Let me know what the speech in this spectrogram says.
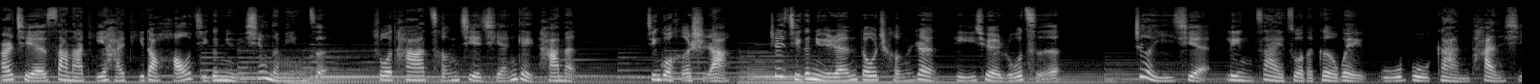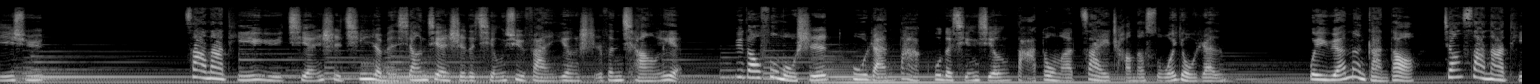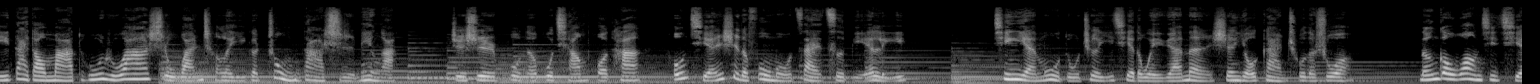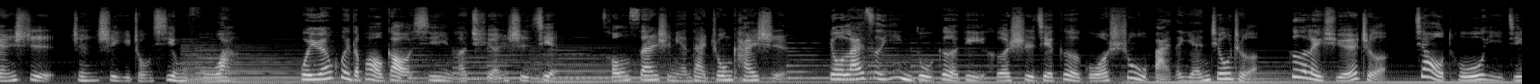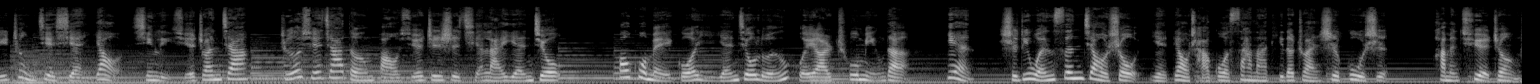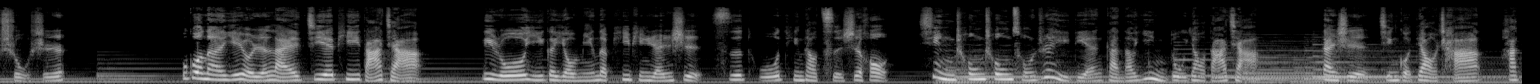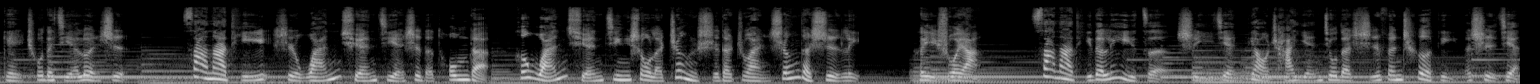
而且萨那提还提到好几个女性的名字，说他曾借钱给他们。经过核实啊。这几个女人都承认，的确如此。这一切令在座的各位无不感叹唏嘘。萨那提与前世亲人们相见时的情绪反应十分强烈，遇到父母时突然大哭的情形打动了在场的所有人。委员们感到将萨那提带到马图如阿是完成了一个重大使命啊，只是不得不强迫他同前世的父母再次别离。亲眼目睹这一切的委员们深有感触地说。能够忘记前世，真是一种幸福啊！委员会的报告吸引了全世界。从三十年代中开始，有来自印度各地和世界各国数百的研究者、各类学者、教徒以及政界显要、心理学专家、哲学家等饱学知识前来研究。包括美国以研究轮回而出名的燕。史蒂文森教授也调查过萨那提的转世故事，他们确证属实。不过呢，也有人来揭批打假，例如一个有名的批评人士司徒，听到此事后，兴冲冲从瑞典赶到印度要打假。但是经过调查，他给出的结论是，萨那提是完全解释得通的和完全经受了证实的转生的事例。可以说呀，萨那提的例子是一件调查研究的十分彻底的事件，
